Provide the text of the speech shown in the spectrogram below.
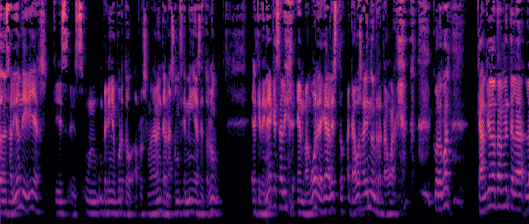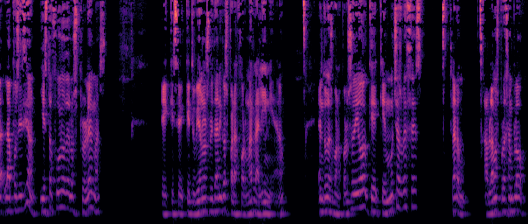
cuando salían de Iguillas, que es, un, pequeño puerto aproximadamente a unas 11 millas de Tolón, el que tenía que salir en vanguardia, que era el esto, acabó saliendo en retaguardia. Con lo cual, cambió totalmente la, posición. Y esto fue uno de los problemas eh, que, tuvieron los británicos para formar la línea, ¿no? Entonces, bueno, por eso digo que, muchas veces, claro, hablamos, por ejemplo,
